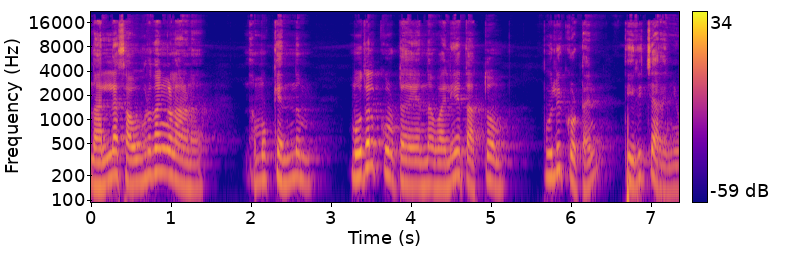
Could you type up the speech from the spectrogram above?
നല്ല സൗഹൃദങ്ങളാണ് നമുക്കെന്നും മുതൽക്കൂട്ട് എന്ന വലിയ തത്വം പുലിക്കുട്ടൻ തിരിച്ചറിഞ്ഞു.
